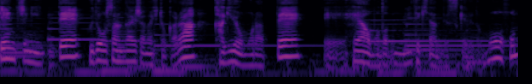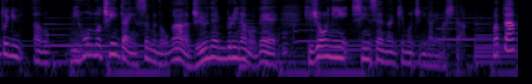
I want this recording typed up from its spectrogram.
現地に行って不動産会社の人から鍵をもらってえー、部屋を戻見てきたんですけれども本当にあの日本の賃貸に住むのが10年ぶりなので非常に新鮮な気持ちになりましたまた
